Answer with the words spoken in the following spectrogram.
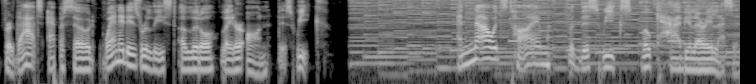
for that episode when it is released a little later on this week. And now it's time for this week's vocabulary lesson.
